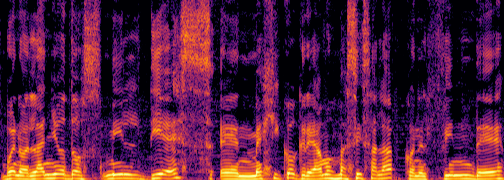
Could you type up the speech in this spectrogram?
Bueno, el año 2010 en México creamos Maciza Lab con el fin de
